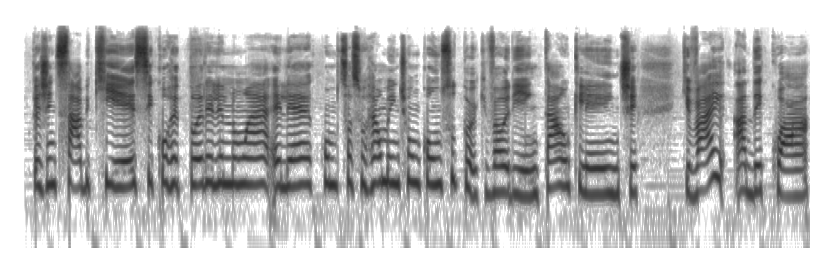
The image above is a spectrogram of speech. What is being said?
Porque a gente sabe que esse corretor, ele não é, ele é como se fosse realmente um consultor que vai orientar o cliente, que vai adequar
